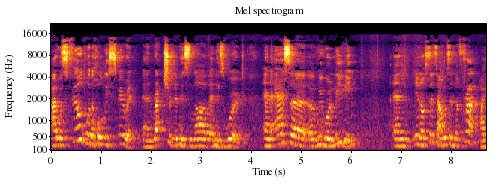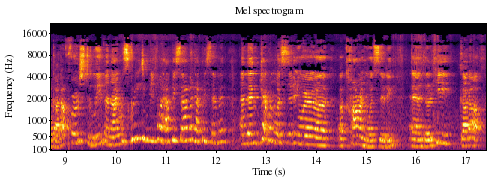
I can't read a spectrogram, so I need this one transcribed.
I was filled with the Holy Spirit and raptured in His love and His word. And as uh, uh, we were leaving, and you know, since I was in the front, I got up first to leave, and I was greeting people, "Happy Sabbath, Happy Sabbath." And then Kevin was sitting where uh, uh, Karen was sitting, and uh, he got up,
